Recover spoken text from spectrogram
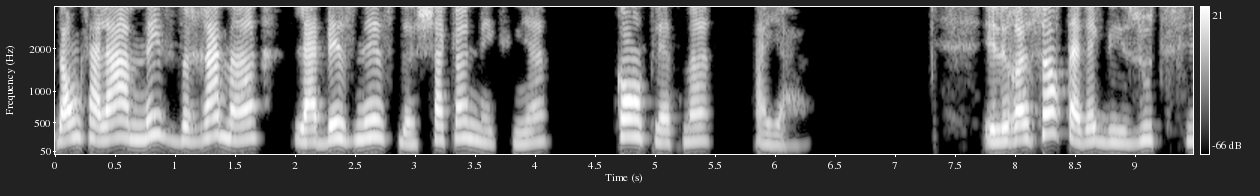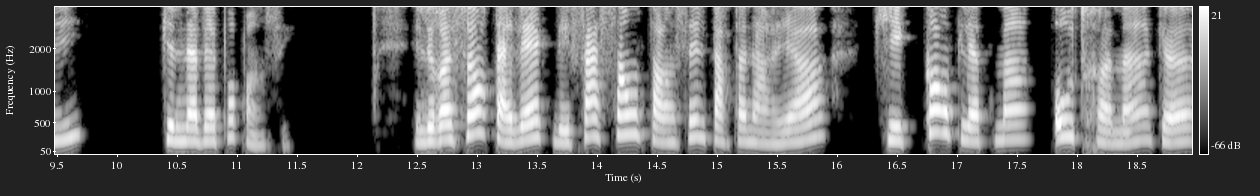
Donc, ça l'a amené vraiment la business de chacun de mes clients complètement ailleurs. Ils ressortent avec des outils qu'ils n'avaient pas pensés. Ils ressortent avec des façons de penser le partenariat qui est complètement autrement que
